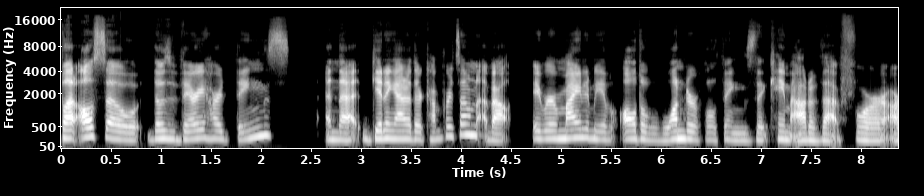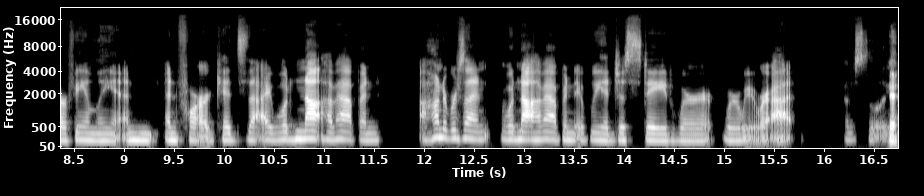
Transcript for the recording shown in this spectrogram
but also those very hard things and that getting out of their comfort zone about it reminded me of all the wonderful things that came out of that for our family and and for our kids that I would not have happened 100% would not have happened if we had just stayed where where we were at. Absolutely. Yeah.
